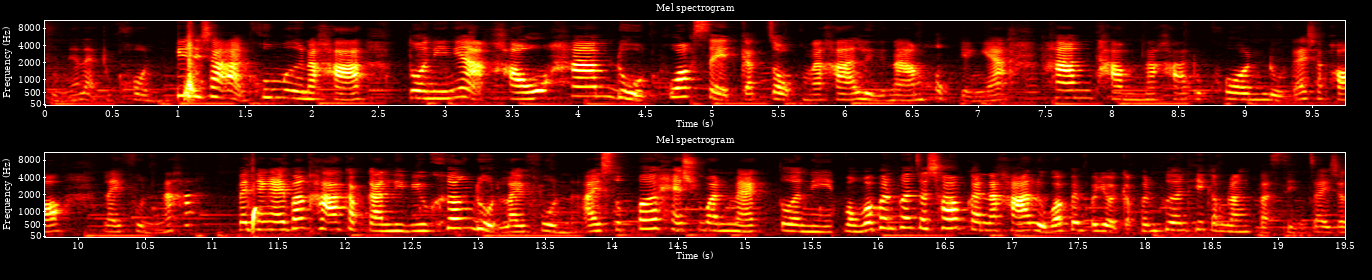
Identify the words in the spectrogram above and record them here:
ฝุ่นนี่แหละทุกคน ที่ดิฉันอ่านคู่มือนะคะ ตัวนี้เนี่ยเขาห้ามดูดพวกเศษกระจกนะคะ หรือน้ำหกอย่างเงี้ยห้ามทำนะคะ ทุกคนดูดได้เฉพาะไรฝุ่นนะคะ เป็นยังไงบ้างคะกับการรีวิวเครื่องดูดไรฝุ่น iSuper H1 Max ตัวนี้ หวังว่าเพื่อนๆจะชอบกันนะคะ หรือว่าเป็นประโยชน์กับเพื่อนๆที่กำลังตัดสินใจจะ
